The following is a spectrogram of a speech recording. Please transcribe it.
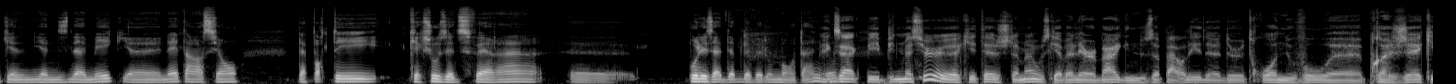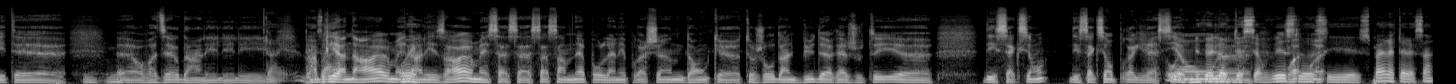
qu'il y, a une- il y a une dynamique, il y a une intention d'apporter quelque chose de différent euh, pour les adeptes de vélo de montagne. là. Exact. Puis, puis le monsieur euh, qui était justement où il y avait l'airbag, il nous a parlé de deux, trois nouveaux euh, projets qui étaient, euh, Mhm. euh, on va dire, dans les, les- les- Dans- dans les embryonnaires, mais Oui. dans les heures, mais ça, ça, ça s'en venait pour l'année prochaine. Donc, toujours dans le but de rajouter des sections, des sections de Ouais, progression. une nouvelle offre de service, ouais, là, ouais. c'est super intéressant.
